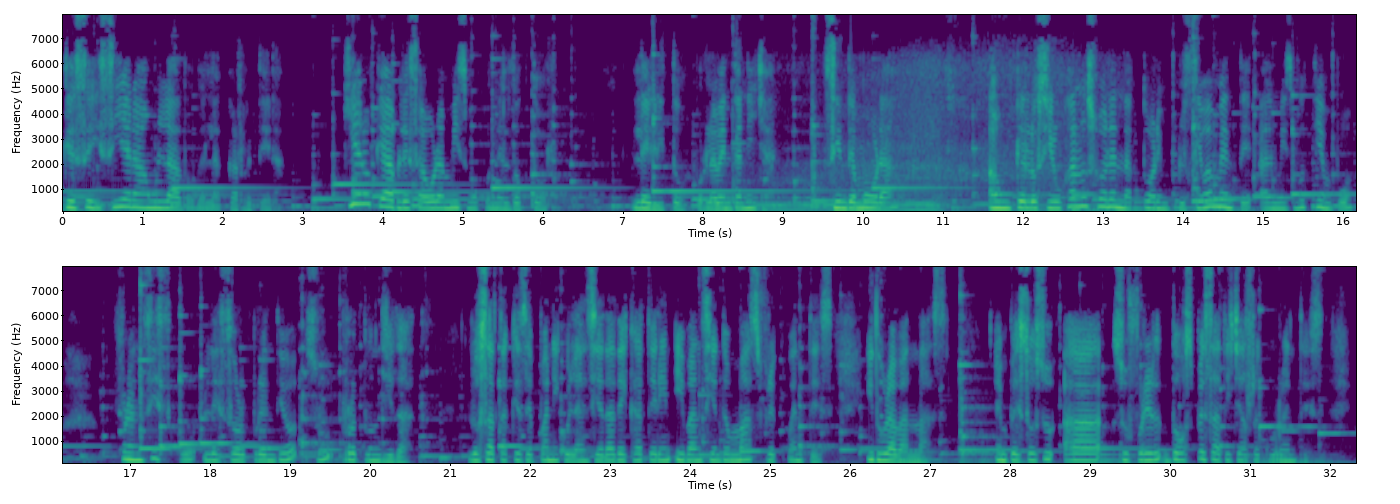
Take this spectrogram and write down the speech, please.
que se hiciera a un lado de la carretera. Quiero que hables ahora mismo con el doctor, le gritó por la ventanilla. Sin demora, aunque los cirujanos suelen actuar impulsivamente al mismo tiempo, Francisco le sorprendió su rotundidad. Los ataques de pánico y la ansiedad de Catherine iban siendo más frecuentes y duraban más. Empezó a sufrir dos pesadillas recurrentes.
